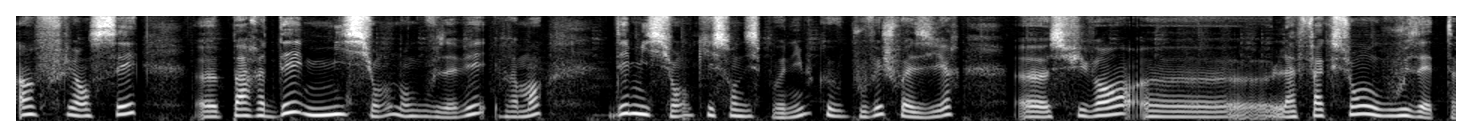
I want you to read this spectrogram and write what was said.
influencé euh, par des missions. Donc vous avez vraiment des missions qui sont disponibles que vous pouvez choisir suivant la faction où vous êtes.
